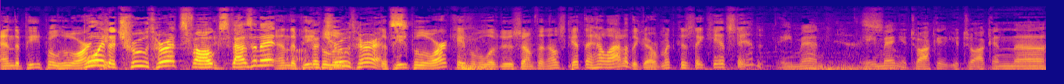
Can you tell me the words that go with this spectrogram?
And the people who are Boy, the truth hurts, folks, doesn't it? and the people the truth who, hurts. the people who are capable of doing something else get the hell out of the government because they can't stand it. Amen. Amen. You're talking. You're talking. Uh,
